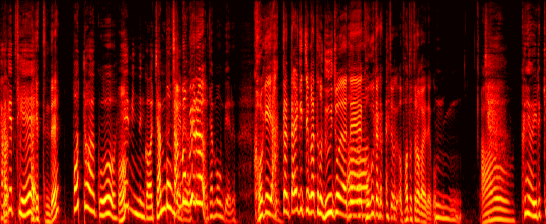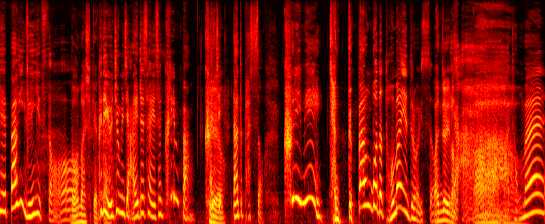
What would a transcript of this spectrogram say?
마- 바게트에 바게트인데 버터하고 어? 햄 있는 거 잠봉베르. 잠봉베르! 어, 잠봉베르. 거기에 약간 딸기잼 같은 거 넣어줘야 돼. 어, 거기다가 저 버터 들어가야 되고. 음 아우 그래요 이렇게 빵이 유행했어. 너무 맛있겠다. 근데 요즘 이제 아이들 사이에선 크림빵. 그래요. 알지? 나도 봤어. 크림이 잔뜩 빵보다 더 많이 들어 있어. 완전히 막- 이야, 아. 정말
